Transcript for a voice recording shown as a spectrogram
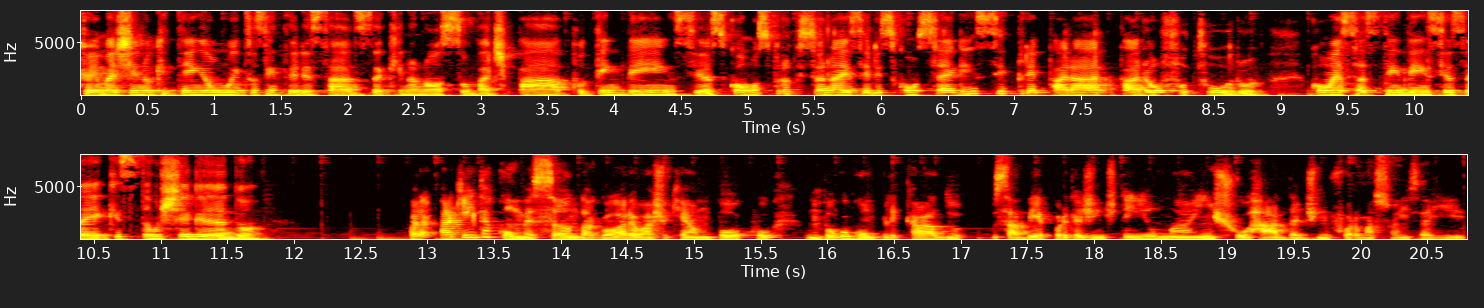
que eu imagino que tenham muitos interessados aqui no nosso bate-papo, tendências, como os profissionais eles conseguem se preparar para o futuro com essas tendências aí que estão chegando. Para quem está começando agora, eu acho que é um pouco, um pouco complicado saber, porque a gente tem uma enxurrada de informações aí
